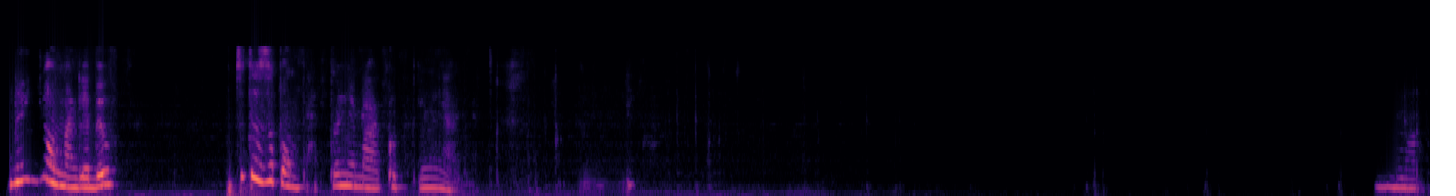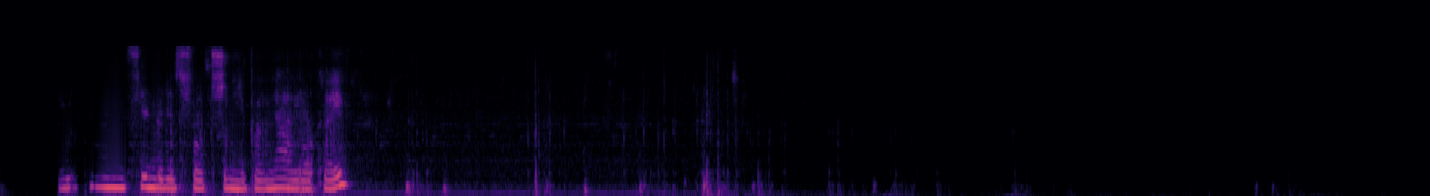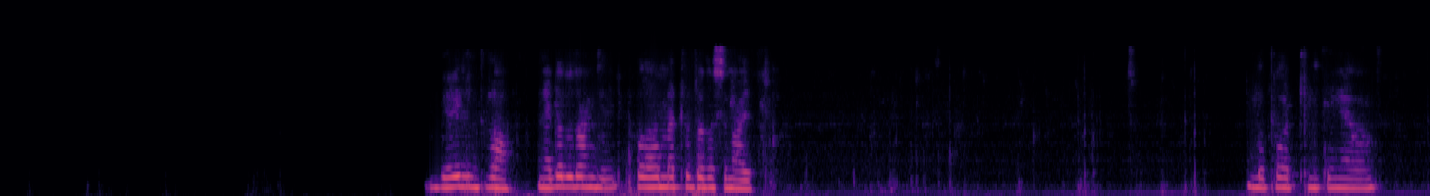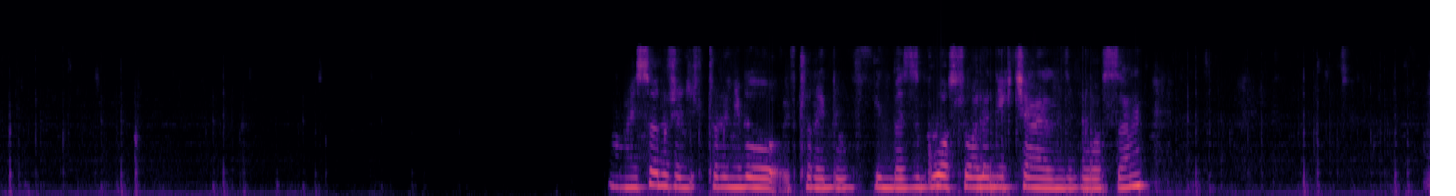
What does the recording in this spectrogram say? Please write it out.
No i gdzie on nagle był? Co to jest za pompa? To nie ma kut... No. Film będzie trwał 3 dni pewnie, ale okej. Daily 2. Ja go dodam po meczu do Arsenal. Bo po odcinku nie wiem. No i sorry, że wczoraj nie było, wczoraj był film bez głosu, ale nie chciałem z głosem.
